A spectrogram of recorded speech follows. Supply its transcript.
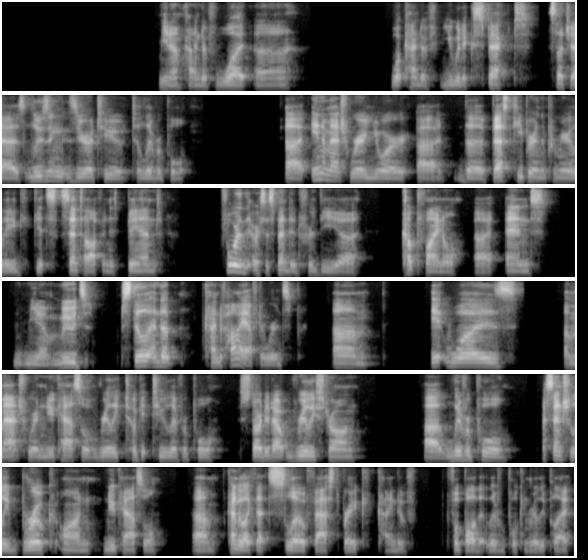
you know, kind of what uh, what kind of you would expect, such as losing 0-2 to Liverpool uh, in a match where your uh, the best keeper in the Premier League gets sent off and is banned for the, or suspended for the uh, cup final, uh, and you know moods still end up kind of high afterwards. Um, it was a match where Newcastle really took it to Liverpool, started out really strong. Uh, Liverpool essentially broke on Newcastle, um, kind of like that slow, fast break kind of football that Liverpool can really play.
